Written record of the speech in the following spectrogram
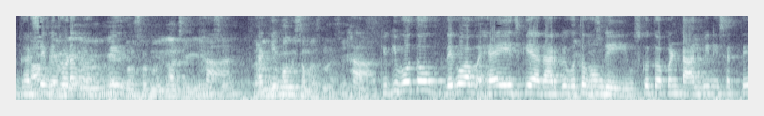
घर हाँ, से भी थोड़ा भी मिलना चाहिए हाँ, उसे ताकि- को भी समझना चाहिए। हाँ क्योंकि वो तो देखो अब है एज के आधार पे वो तो होंगे ही उसको तो अपन टाल भी नहीं सकते।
